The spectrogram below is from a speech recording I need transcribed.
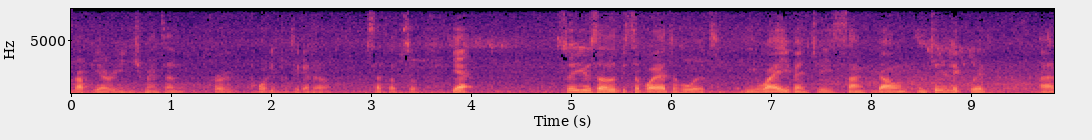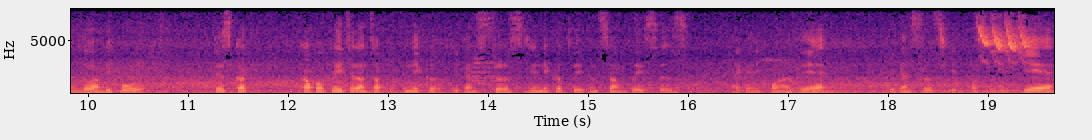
crappy arrangement and very poorly put together setup. So yeah. So I used a little piece of wire to hold it. The wire eventually sank down into the liquid and lo and behold this got copper plated on top of the nickel. You can still see the nickel plate in some places like in the corner there. You can still see it possibly here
